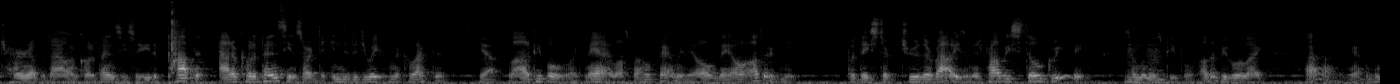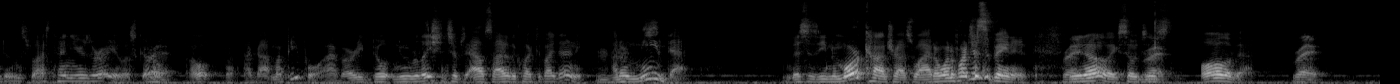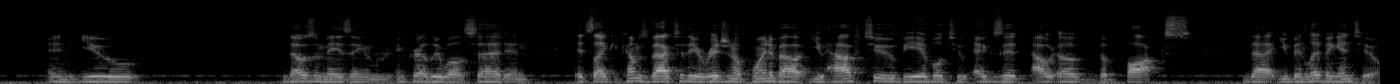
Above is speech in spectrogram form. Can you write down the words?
turning up the dial on codependency. So you either popped out of codependency and started to individuate from the collective. Yeah. A lot of people like, man, I lost my whole family. They all they all othered me, but they stuck true to their values, and there's probably still grieving some mm-hmm. of those mm-hmm. people. Other people are like, ah, yeah, I've been doing this for the last ten years already. Let's go. Right. Oh, I got my people. I've already built new relationships outside of the collective identity. Mm-hmm. I don't need that. This is even more contrast why I don't want to participate in it. Right. You know, like so just right. all of that. Right. And you, that was amazing and incredibly well said. And it's like it comes back to the original point about you have to be able to exit out of the box that you've been living into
